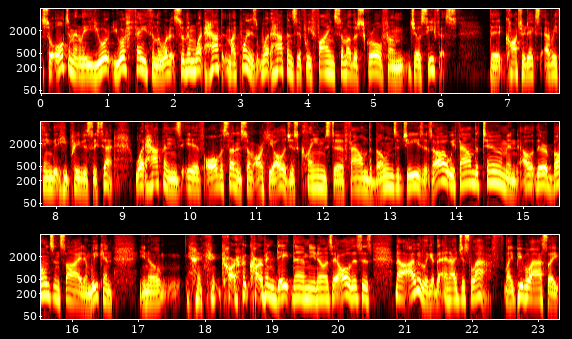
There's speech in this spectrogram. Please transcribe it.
so ultimately, your your faith in the word. So then, what happened? My point is, what happens if we find some other scroll from Josephus? That contradicts everything that he previously said. What happens if all of a sudden some archaeologist claims to have found the bones of Jesus? Oh, we found the tomb and oh, there are bones inside and we can, you know, carbon date them, you know, and say, oh, this is. Now, I would look at that and I just laugh. Like people ask, like,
